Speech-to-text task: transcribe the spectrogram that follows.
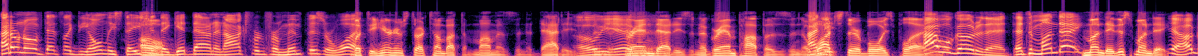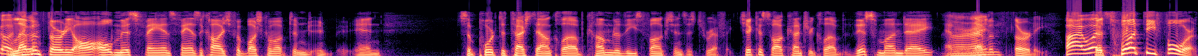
I don't know if that's like the only station Oh. they get down in Oxford from Memphis or what. But to hear him start talking about the mamas and the daddies Oh, and yeah, the granddaddies and the grandpapas and the I watch need- their boys play. I will go to that. That's a Monday? Monday, this Monday. Yeah, I'll go to 11:30 all Ole Miss fans, fans of college football should come up to and support the Touchdown Club. Come to these functions. It's terrific. Chickasaw Country Club this Monday at All right. 11:30. All right, what's, The 24th.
